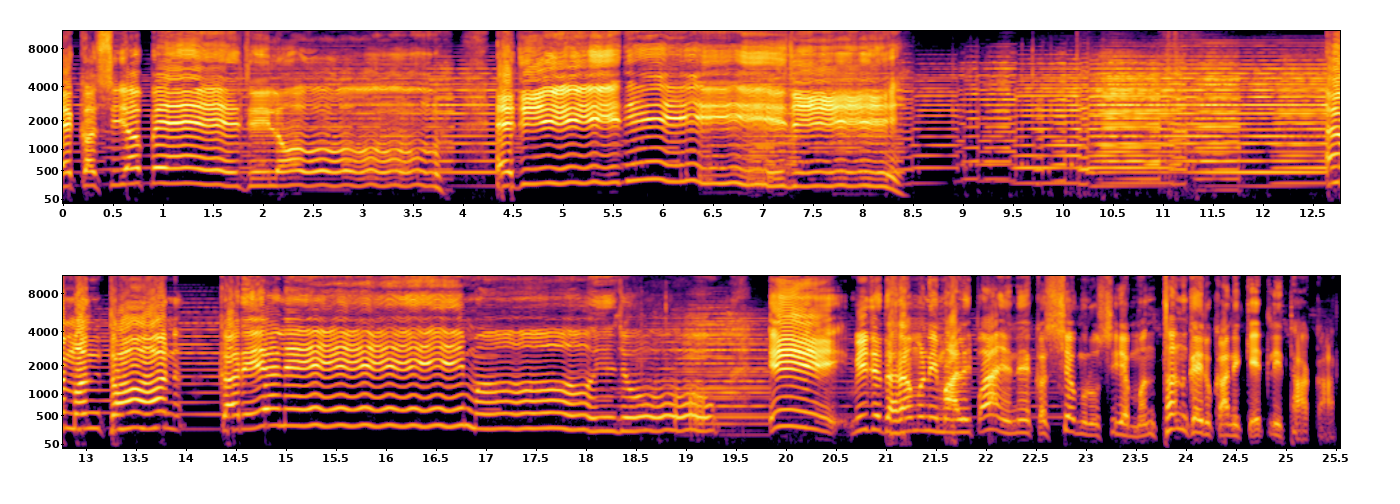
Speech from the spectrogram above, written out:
એ કશ્યપે જીલો. એ જી જી એ મંથન કરીને જો. એ બીજ ધર્મની માલિપા એને કશ્યપ ઋષિએ મંથન કર્યું કાની કેટલી તાકાત.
